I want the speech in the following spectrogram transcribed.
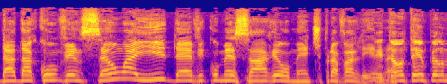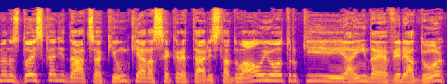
da, da convenção, aí deve começar realmente para valer. né? Então eu tenho pelo menos dois candidatos aqui, um que era secretário estadual e outro que ainda é vereador.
